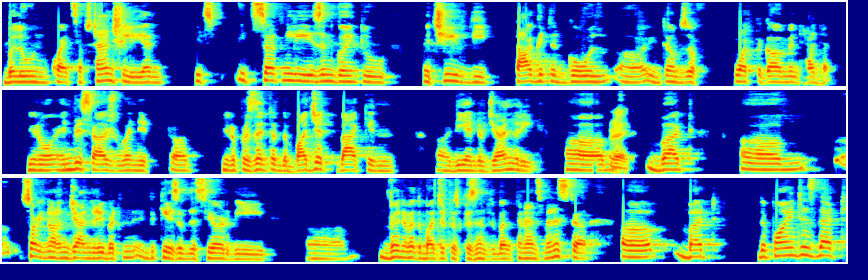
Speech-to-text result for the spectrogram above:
balloon quite substantially, and it's it certainly isn't going to achieve the targeted goal uh, in terms of what the government had, you know, envisaged when it, uh, you know, presented the budget back in uh, the end of January. Um, right. But um, sorry, not in January, but in, in, the case of this year, the uh, whenever the budget was presented by the finance minister. Uh, but the point is that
